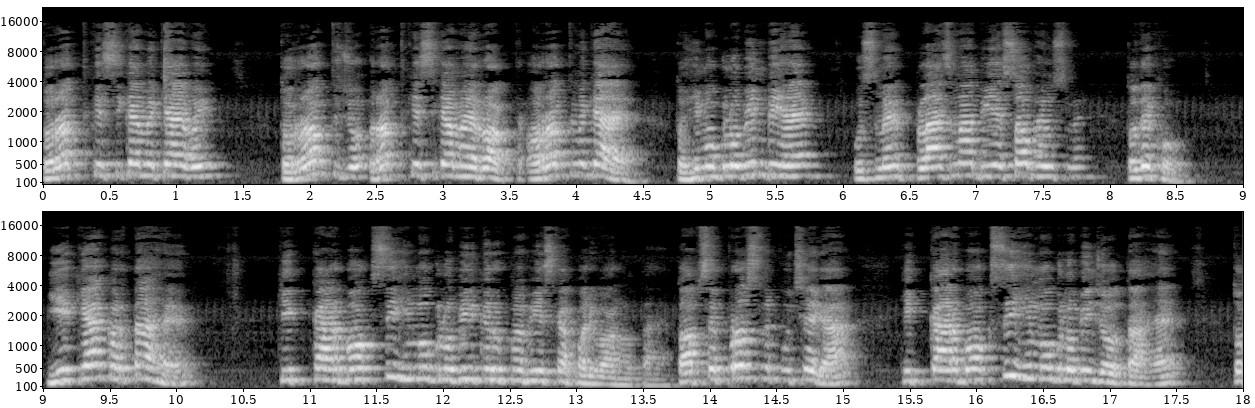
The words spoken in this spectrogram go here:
तो रक्त केशिका में क्या है भाई? तो रक्त जो रक्त केशिका में रक्त। और रक्त में क्या है? तो हीमोग्लोबिन भी है। उसमें प्लाज्मा भी है, सब है उसमें। तो देखो, ये क्या करता है कि कार्बोक्सी हीमोग्लोबिन के रूप में भी इसका परिवहन होता है। तो आपसे प्रश्न पूछेगा कि कार्बोक्सी हीमोग्लोबिन जो होता है तो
